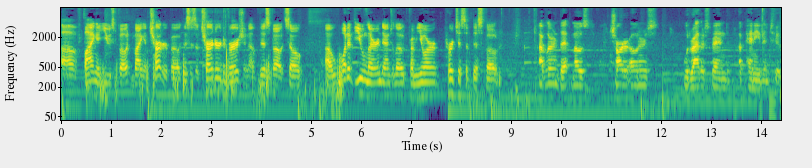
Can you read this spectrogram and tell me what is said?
of buying a used boat and buying a charter boat? This is a chartered version of this boat. So, uh, what have you learned, Angelo, from your purchase of this boat? I've learned that most charter owners would rather spend a penny than two.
